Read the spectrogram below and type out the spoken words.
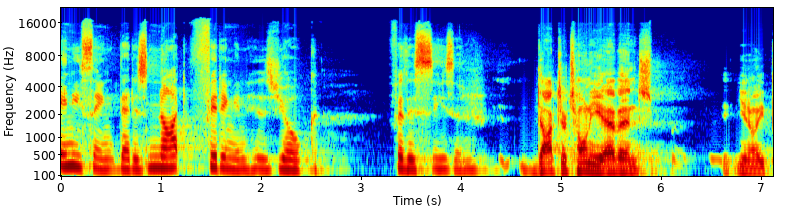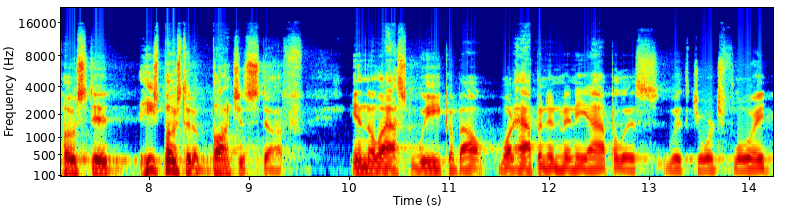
anything that is not fitting in his yoke for this season. Dr. Tony Evans, you know, he posted, he's posted a bunch of stuff in the last week about what happened in Minneapolis with George Floyd,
